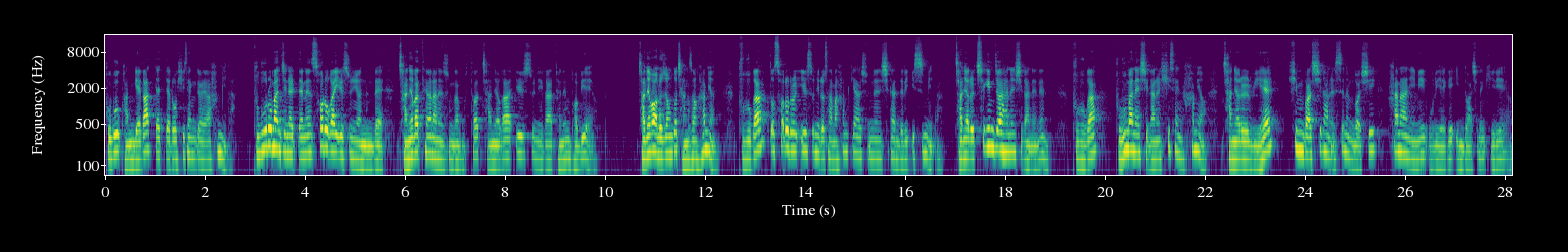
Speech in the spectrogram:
부부 관계가 때때로 희생되어야 합니다. 부부로만 지낼 때는 서로가 1순위였는데 자녀가 태어나는 순간부터 자녀가 1순위가 되는 법이에요. 자녀가 어느 정도 장성하면 부부가 또 서로를 1순위로 삼아 함께 할 수 있는 시간들이 있습니다. 자녀를 책임져야 하는 시간에는 부부가 부부만의 시간을 희생하며 자녀를 위해 힘과 시간을 쓰는 것이 하나님이 우리에게 인도하시는 길이에요.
